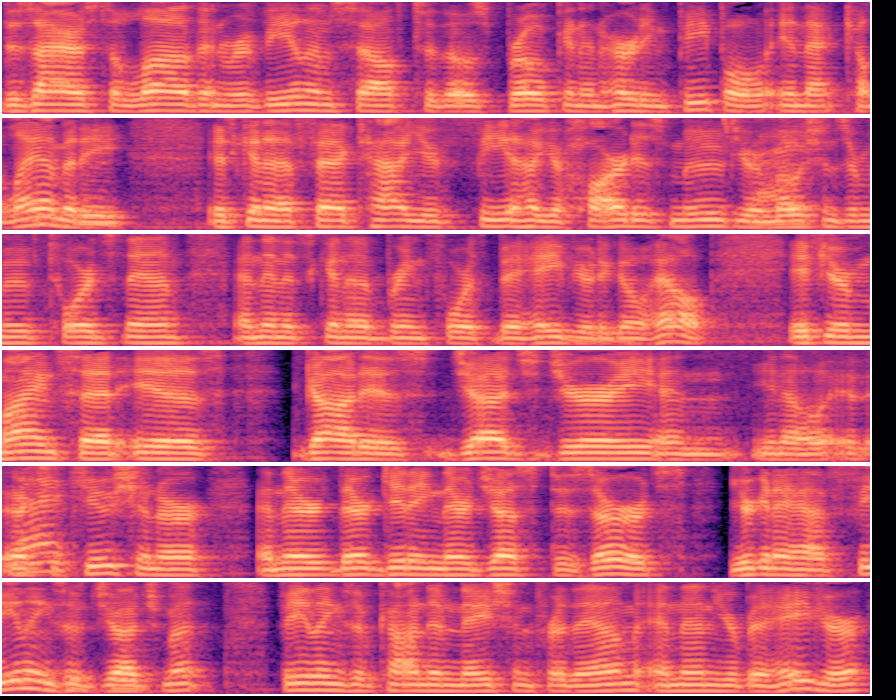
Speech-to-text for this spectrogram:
desires to love and reveal himself to those broken and hurting people in that calamity, Mm-hmm. It's going to affect how you feel, how your heart is moved, your Right. emotions are moved towards them, and then it's going to bring forth behavior to go help. If your mindset is God is judge, jury, and you know executioner, and they're they're getting their just desserts. You're going to have feelings Mm-hmm. of judgment, feelings of condemnation for them, and then your behavior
